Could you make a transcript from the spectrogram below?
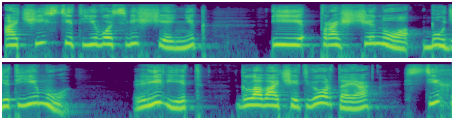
очистит его священник и прощено будет ему. Левит, глава 4, стих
